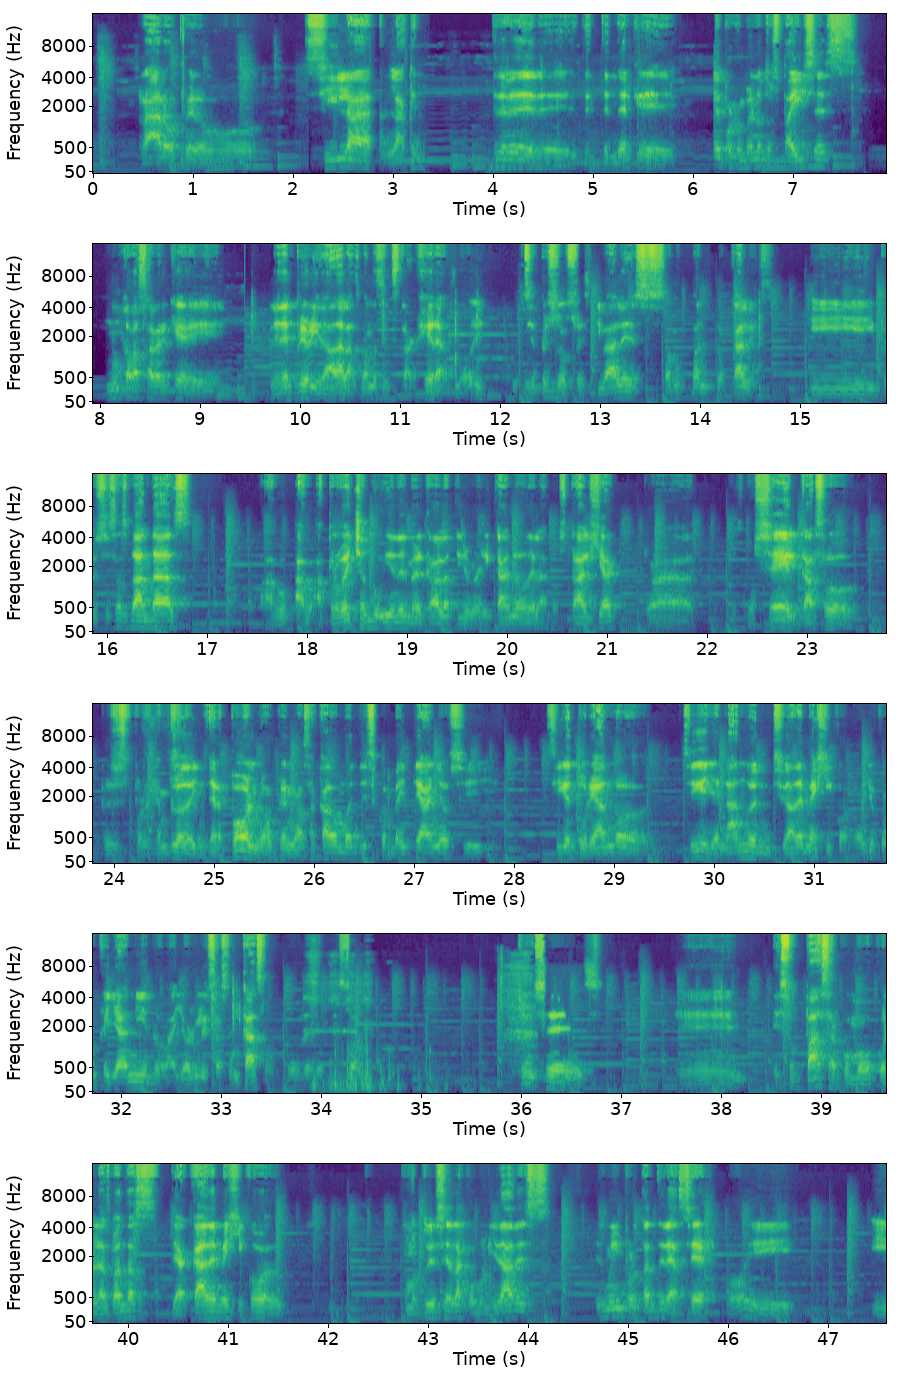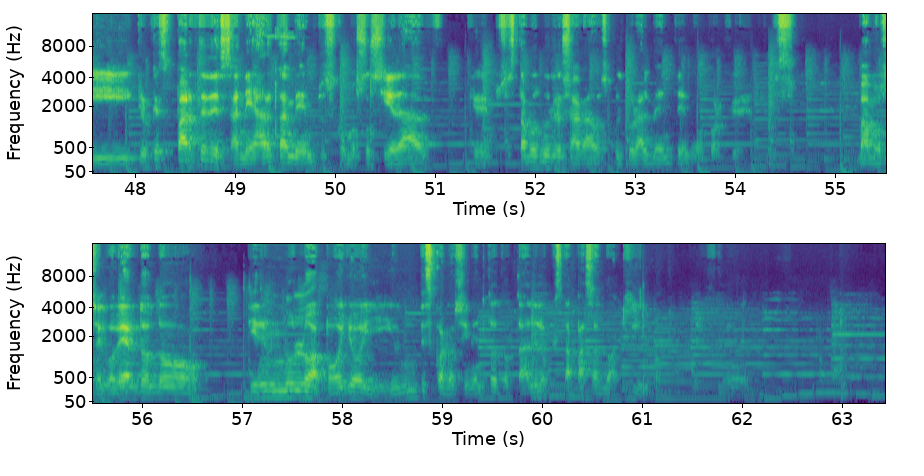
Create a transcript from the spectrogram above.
raro, pero sí la, la gente debe de, de- de entender que, por ejemplo, en otros países nunca vas a ver que le den prioridad a las bandas extranjeras, ¿no? Y siempre los festivales son bandas locales. Y pues esas bandas a- a- aprovechan muy bien el mercado latinoamericano de la nostalgia para, pues, no sé, el caso, pues, por ejemplo, de Interpol, ¿no? Que no ha sacado un buen disco en 20 años y sigue tureando, sigue llenando en Ciudad de México, ¿no? Yo creo que ya ni en Nueva York les hacen caso, ¿no? De lo que son. Entonces, eh, eso pasa como con las bandas de acá de México, como tú decías, la comunidad es, es muy importante de hacer, ¿no? Y, creo que es parte de sanear también, pues como sociedad, que pues, estamos muy rezagados culturalmente, ¿no? Porque, pues, vamos, el gobierno no tiene un nulo apoyo y un desconocimiento total de lo que está pasando aquí, ¿no?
